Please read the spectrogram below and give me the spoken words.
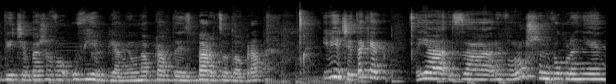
wiecie, beżową. Uwielbiam ją, naprawdę jest bardzo dobra. I wiecie, tak jak ja za Revolution w ogóle nie,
